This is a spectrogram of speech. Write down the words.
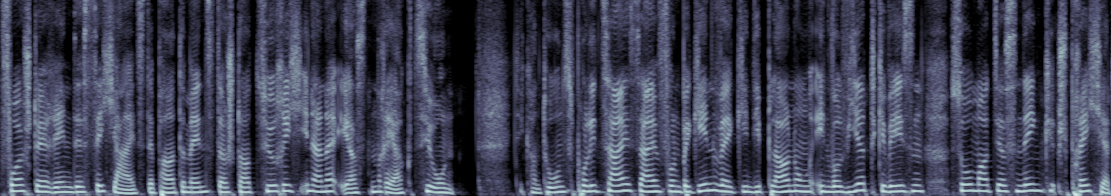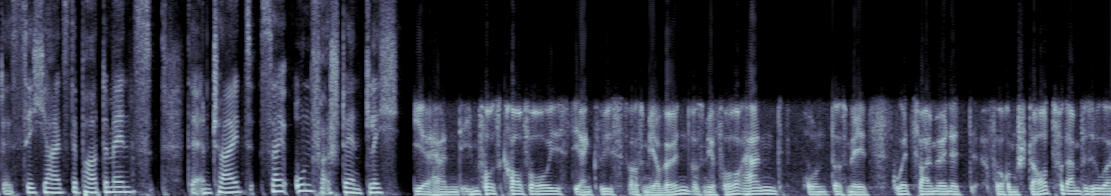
Vorsteherin des Sicherheitsdepartements der Stadt Zürich in einer ersten Reaktion. Die Kantonspolizei sei von Beginn weg in die Planung involviert gewesen, so Matthias Nink, Sprecher des Sicherheitsdepartements. Der Entscheid sei unverständlich. Die haben Infos von uns, die haben gewusst, was wir wollen, was wir vorhaben. Und dass man jetzt gut zwei Monate vor dem Start von dem Versuch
